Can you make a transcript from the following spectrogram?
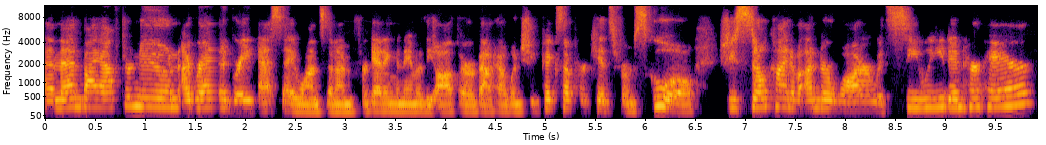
And then by afternoon, I read a great essay once, and I'm forgetting the name of the author about how when she picks up her kids from school, she's still kind of underwater with seaweed in her hair.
